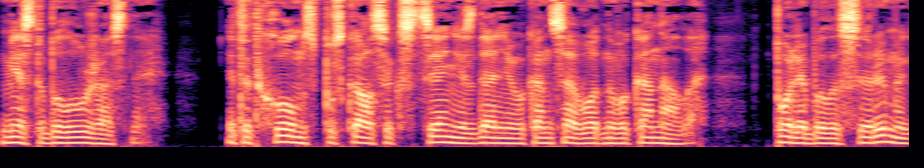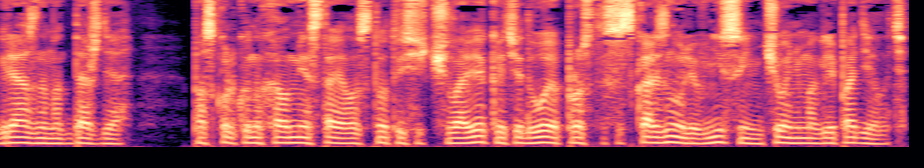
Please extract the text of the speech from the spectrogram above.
Место было ужасное. Этот холм спускался к сцене с дальнего конца водного канала. Поле было сырым и грязным от дождя. Поскольку на холме стояло сто тысяч человек, эти двое просто соскользнули вниз и ничего не могли поделать.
